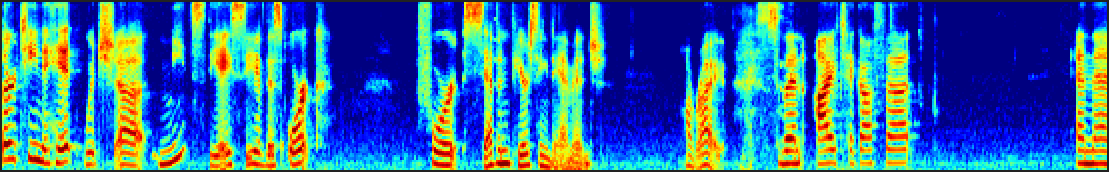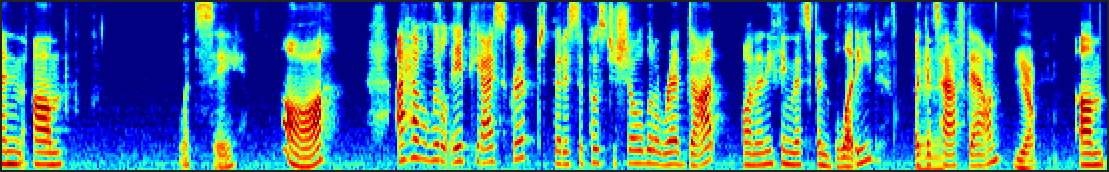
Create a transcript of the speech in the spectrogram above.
13 to hit, which uh, meets the AC of this orc for seven piercing damage. All right. nice. So then I take off that. And then um let's see. Aw. I have a little API script that is supposed to show a little red dot on anything that's been bloodied, like it's half down. Yep. Um,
